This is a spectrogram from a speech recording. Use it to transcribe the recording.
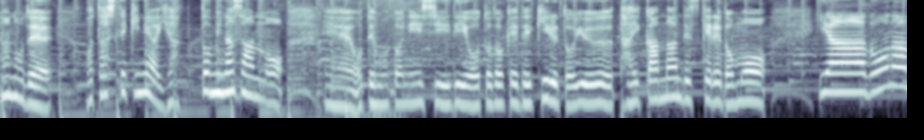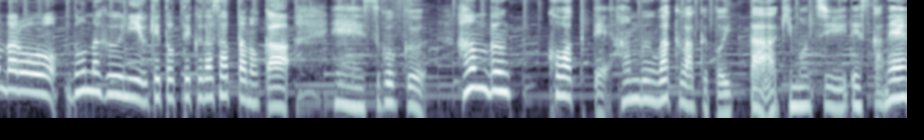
え。なので私的にはやっと皆さんの、えーお手元に CD をお届けできるという体感なんですけれどもいやーどうなんだろう。どんな風に受け取ってくださったのか、えーすごく半分怖くて半分ワクワクといった気持ちですかね。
